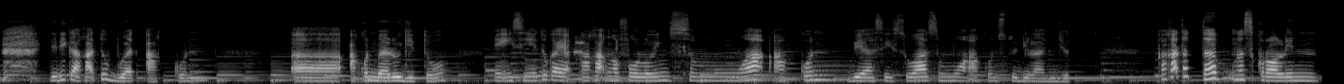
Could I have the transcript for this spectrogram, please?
Jadi kakak tuh buat akun eh, akun baru gitu yang isinya itu kayak kakak ngefollowin semua akun beasiswa semua akun studi lanjut kakak tetap nge-scrollin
